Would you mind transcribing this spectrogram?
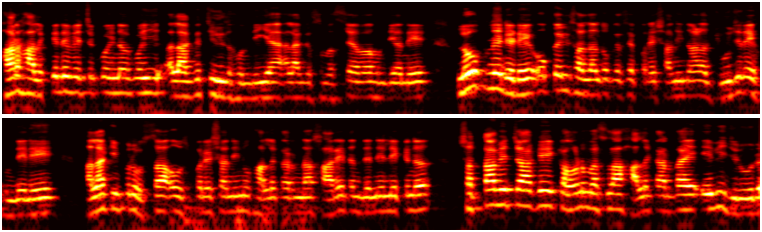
ਹਰ ਹਲਕੇ ਦੇ ਵਿੱਚ ਕੋਈ ਨਾ ਕੋਈ ਅਲੱਗ ਚੀਜ਼ ਹੁੰਦੀ ਹੈ ਅਲੱਗ ਸਮੱਸਿਆਵਾਂ ਹੁੰਦੀਆਂ ਨੇ। ਲੋਕ ਨੇ ਜਿਹੜੇ ਉਹ ਕਈ ਸਾਲਾਂ ਤੋਂ ਕਿਸੇ ਪਰੇਸ਼ਾਨੀ ਨਾਲ ਜੂਝ ਰਹੇ ਹੁੰਦੇ ਨੇ। ਹਾਲਾਂਕਿ ਭਰੋਸਾ ਉਸ ਪਰੇਸ਼ਾਨੀ ਨੂੰ ਹੱਲ ਕਰਨ ਦਾ ਸਾਰੇ ਦਿੰਦੇ ਨੇ ਲੇਕਿਨ ਸੱਤਾ ਵਿੱਚ ਆ ਕੇ ਕੌਣ ਮਸਲਾ ਹੱਲ ਕਰਦਾ ਹੈ ਇਹ ਵੀ ਜ਼ਰੂਰ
